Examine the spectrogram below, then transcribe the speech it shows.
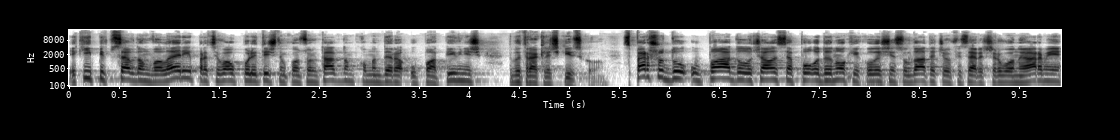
який під псевдом Валерій працював політичним консультантом командира УПА Північ Дмитра Клячківського. Спершу до УПА долучалися поодинокі колишні солдати чи офіцери Червоної армії,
